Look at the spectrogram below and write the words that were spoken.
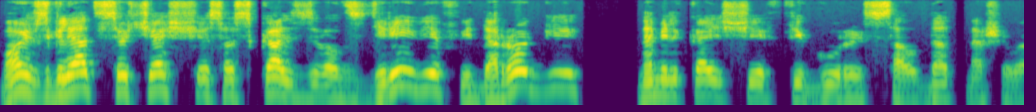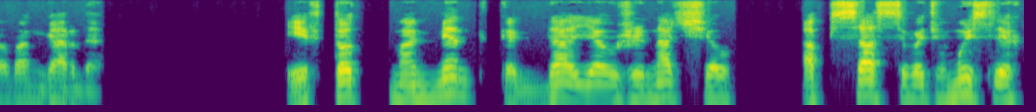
Мой взгляд все чаще соскальзывал с деревьев и дороги на мелькающие фигуры солдат нашего авангарда. И в тот момент, когда я уже начал обсасывать в мыслях,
